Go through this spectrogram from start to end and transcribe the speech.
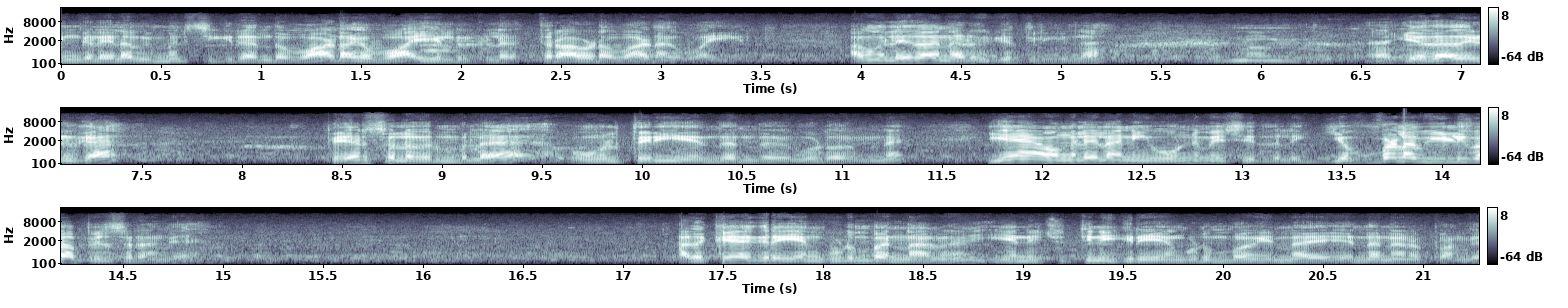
எங்களையெல்லாம் விமர்சிக்கிற அந்த வாடக வாய்கள் இருக்குல்ல திராவிட வாடகை வாய்கள் அவங்கள ஏதாவது நடவடிக்கை எடுத்துருக்கீங்களா ஏதாவது எடுக்க பேர் சொல்ல விரும்பலை உங்களுக்கு தெரியும் எந்தெந்த ஊடகம்னு. ஏன் அவங்களெல்லாம் நீங்கள் ஒன்றுமே செய்யறதில்லை எவ்வளவு இழிவாக பேசுகிறாங்க அதை கேட்குற என் குடும்பம் என்னாகும் என்னை சுற்றி நிற்கிற என் குடும்பம் என்ன என்ன நினைப்பாங்க?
